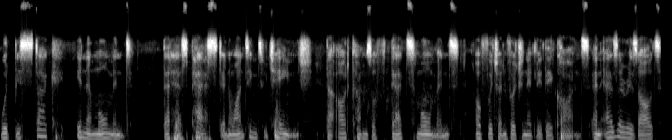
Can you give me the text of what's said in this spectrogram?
would be stuck in a moment that has passed and wanting to change the outcomes of that moment, of which unfortunately they can't. And as a result,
